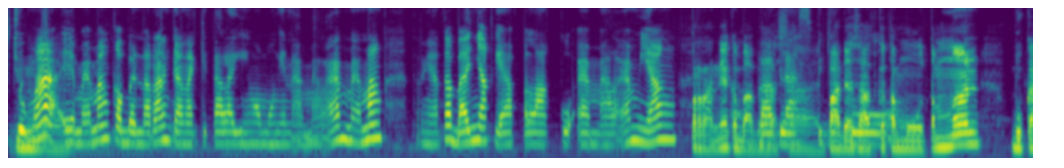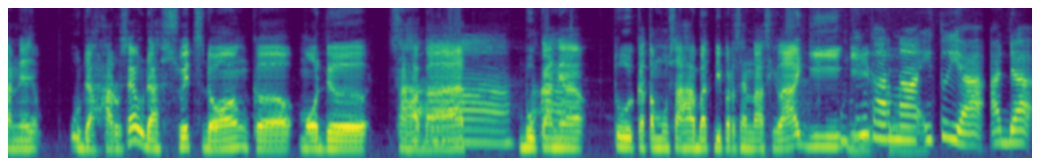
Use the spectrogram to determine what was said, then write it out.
Cuma Benar. ya memang kebenaran karena kita lagi ngomongin MLM, memang ternyata banyak ya pelaku MLM yang perannya kebablasan Bablas, begitu. pada saat ketemu teman bukannya udah harusnya udah switch dong ke mode sahabat Ah, bukannya tuh ketemu sahabat di presentasi lagi mungkin gitu karena itu ya ada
